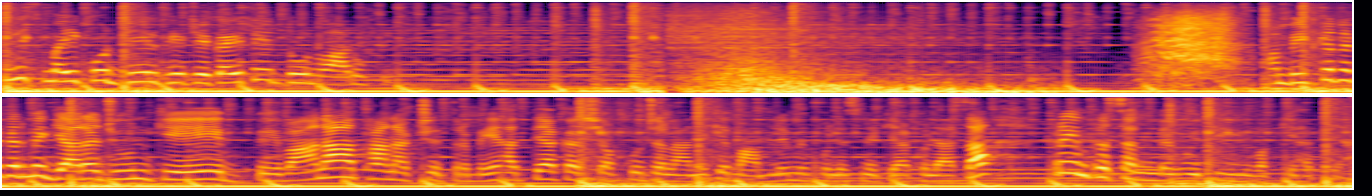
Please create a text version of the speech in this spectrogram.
30 मई को जेल भेजे गए थे दोनों आरोपी। अंबेडकर नगर में 11 जून के बेवाना थाना क्षेत्र में हत्या कर शव को जलाने के मामले में पुलिस ने किया खुलासा। प्रेम प्रसंग में हुई थी युवक की हत्या।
